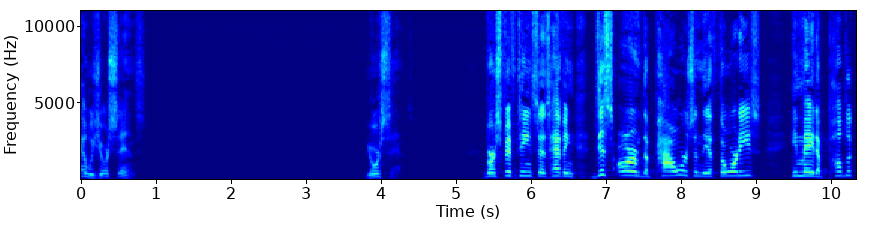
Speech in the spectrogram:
that was your sins. Your sins. Verse 15 says, having disarmed the powers and the authorities, he made a public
